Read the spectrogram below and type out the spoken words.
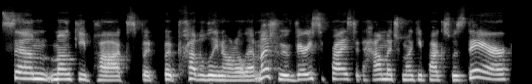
some monkeypox, but but probably not all that much. We were very surprised at how much monkeypox was there.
